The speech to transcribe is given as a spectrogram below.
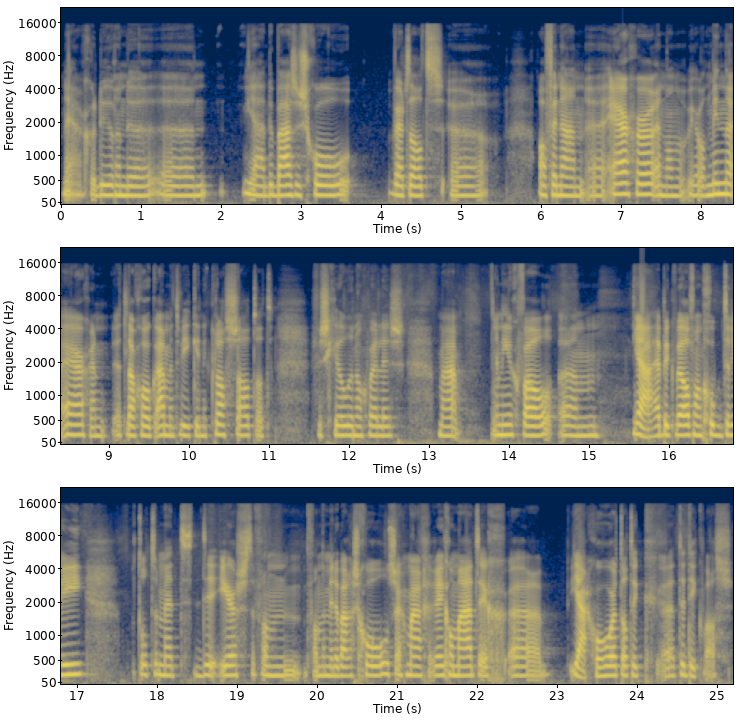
nou ja, gedurende ja, de basisschool werd dat af en aan uh, erger en dan weer wat minder erg. En het lag ook aan met wie ik in de klas zat. Dat verschilde nog wel eens. Maar in ieder geval um, ja, heb ik wel van groep drie tot en met de eerste van, van de middelbare school, zeg maar, regelmatig uh, ja, gehoord dat ik uh, te dik was.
